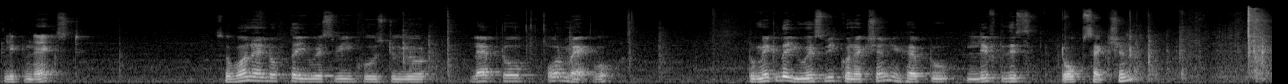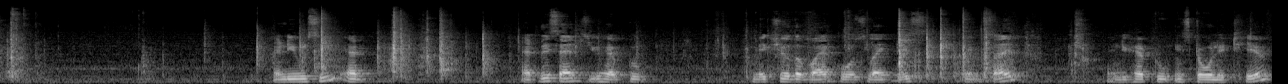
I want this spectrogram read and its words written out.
click next. So one end of the USB goes to your laptop or MacBook. To make the USB connection you have to lift this top section. And you will see at at this edge you have to make sure the wire goes like this inside and you have to install it here.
